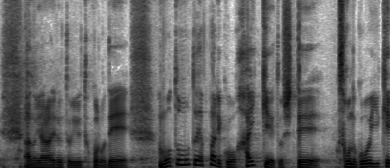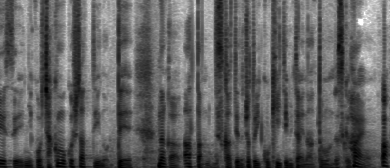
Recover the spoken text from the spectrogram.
あのやられるというところでもともとやっぱりこう背景としてそこの合意形成にこう着目したっていうのってなんかあったんですかっていうのをちょっと一個聞いてみたいなと思うんですけど。はい、あ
